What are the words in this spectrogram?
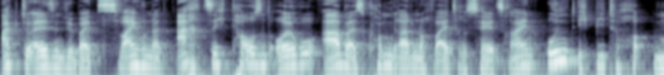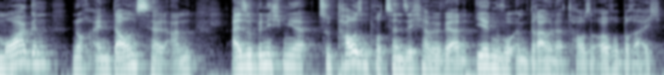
aktuell sind wir bei 280.000 Euro, aber es kommen gerade noch weitere Sales rein und ich biete morgen noch ein Downsell an. Also bin ich mir zu 1000% sicher, wir werden irgendwo im 300.000 Euro Bereich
